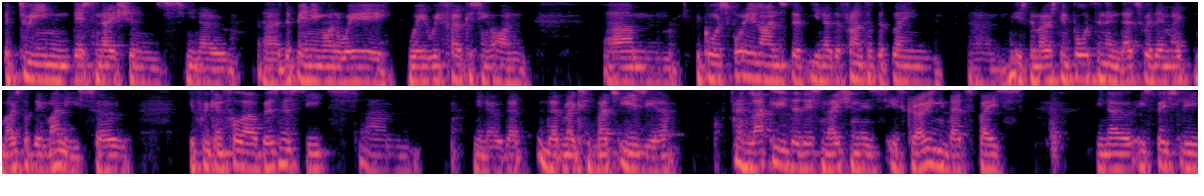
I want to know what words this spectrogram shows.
between destinations, you know, uh, depending on where where we're focusing on. Um, because for airlines, that you know the front of the plane um, is the most important, and that's where they make most of their money. So, if we can fill our business seats, um, you know that that makes it much easier. And luckily, the destination is is growing in that space you know, especially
